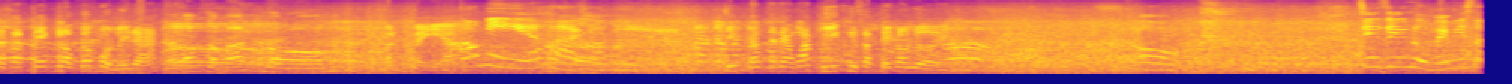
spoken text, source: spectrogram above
แต่สเปคเราก็หมดเลยนะ ความสามารถพร้อม มันเป๊ะก็มีค่ะก็มีจริงๆแสดงว่าพีคคือสเปคเราเลย โอ้จริงๆ หนูไม่มีส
